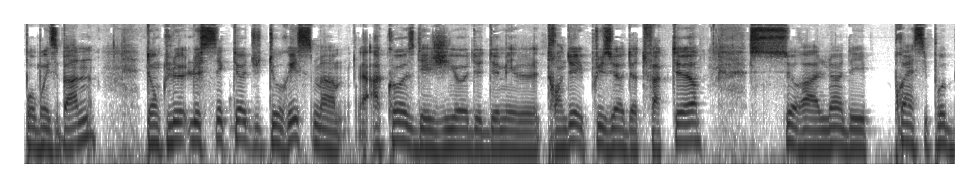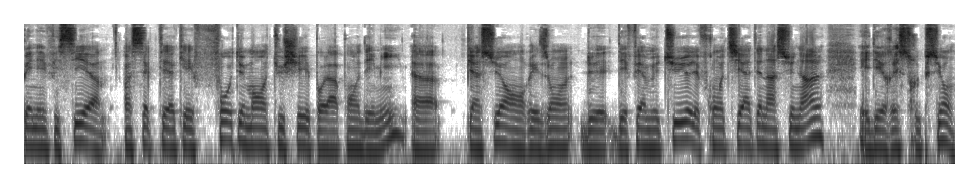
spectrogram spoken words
pour, Brisbane. Donc, le, secteur du tourisme, à cause des JO de 2032 et plusieurs d'autres facteurs, sera l'un des principaux bénéficiaires, un secteur qui est fortement touché par la pandémie. Euh, bien sûr en raison des fermetures des frontières internationales et des restrictions.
